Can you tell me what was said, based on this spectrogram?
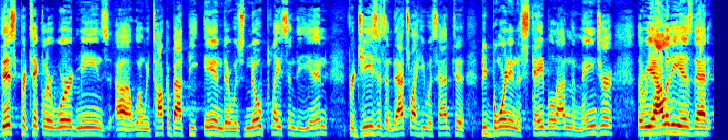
this particular word means uh, when we talk about the inn. There was no place in the inn for Jesus, and that's why he was had to be born in a stable out in the manger. The reality is that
